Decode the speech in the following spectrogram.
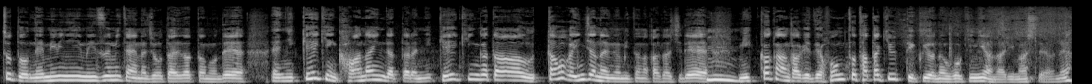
ちょっと寝耳に水みたいな状態だったので、え日経平均買わないんだったら日経平均型売った方がいいんじゃないのみたいな形で、うん、3日間かけて本当叩き打っていくような動きにはなりましたよね。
